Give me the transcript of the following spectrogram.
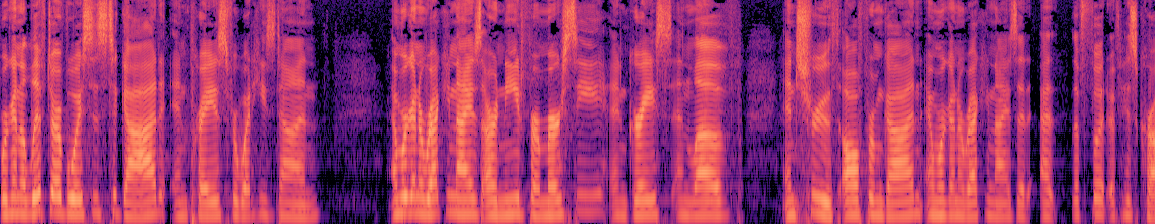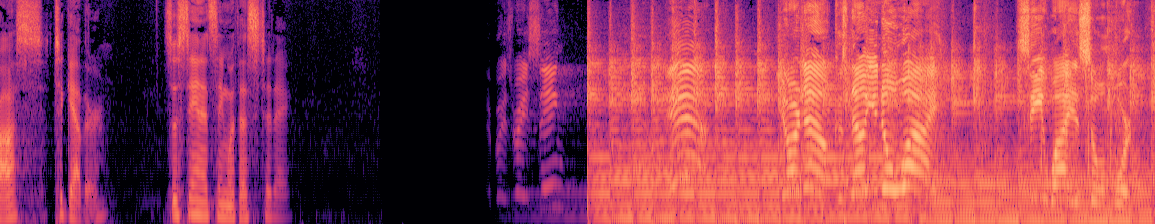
We're going to lift our voices to God and praise for what He's done. And we're going to recognize our need for mercy and grace and love and truth, all from God. And we're going to recognize it at the foot of His cross together. So stand and sing with us today. Everybody's ready to sing? Yeah! You are now, because now you know why. See, why is so important.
